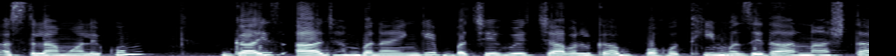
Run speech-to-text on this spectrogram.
असलकुम गाइस, आज हम बनाएँगे बचे हुए चावल का बहुत ही मज़ेदार नाश्ता।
